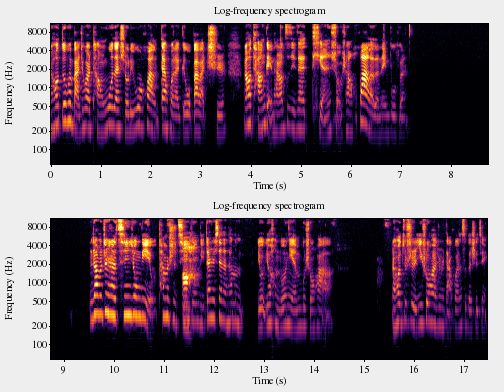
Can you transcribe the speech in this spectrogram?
然后都会把这块糖握在手里，握化了带回来给我爸爸吃。然后糖给他，然后自己再舔手上化了的那部分。你知道吗？这是亲兄弟，他们是亲兄弟，但是现在他们有有很多年不说话了。然后就是一说话就是打官司的事情。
